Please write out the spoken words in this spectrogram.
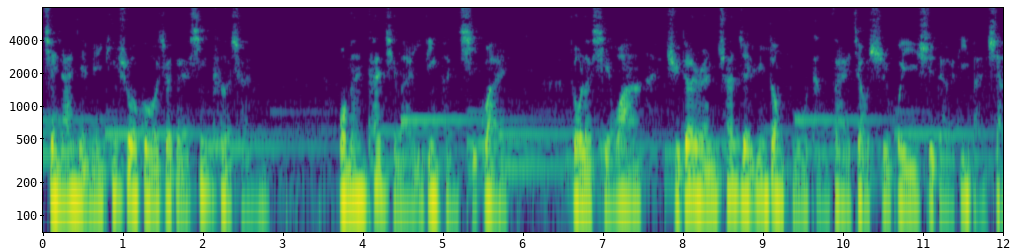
显然也没听说过这个新课程。我们看起来一定很奇怪，脱了鞋袜，许多人穿着运动服躺在教师会议室的地板上。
